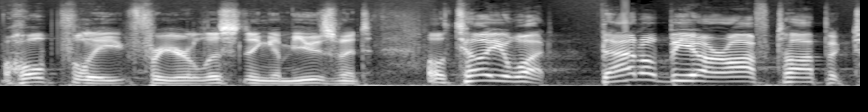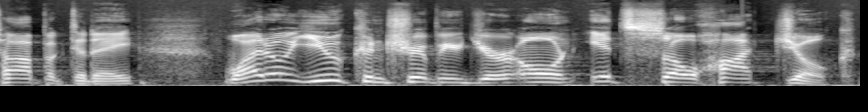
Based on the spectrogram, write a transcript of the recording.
hopefully for your listening amusement. I'll tell you what, that'll be our off topic topic today. Why don't you contribute your own It's So Hot joke?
